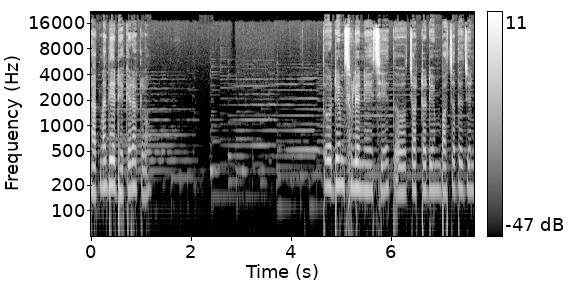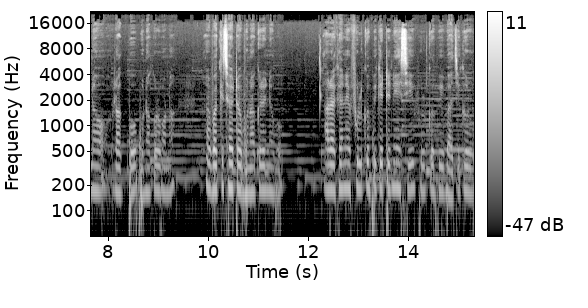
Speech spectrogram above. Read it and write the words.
ঢাকনা দিয়ে ঢেকে রাখলাম। তো ডিম ছুলে নিয়েছি, তো চারটা ডিম বাচ্চাদের জন্য রাখব, ভুনা করব না। আর বাকি ছয়টা ভুনা করে নেব। আর এখানে ফুলকপি কেটে নিয়েছি, ফুলকপি ভাজি করব।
